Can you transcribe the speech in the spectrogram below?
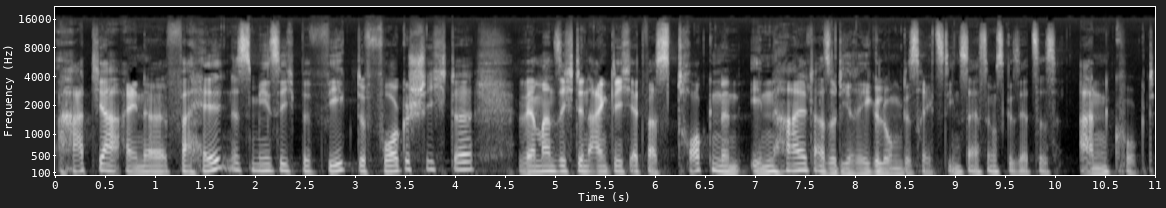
hat ja eine verhältnismäßig bewegte Vorgeschichte, wenn man sich den eigentlich etwas trockenen Inhalt, also die Regelungen des Rechtsdienstleistungsgesetzes, anguckt.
